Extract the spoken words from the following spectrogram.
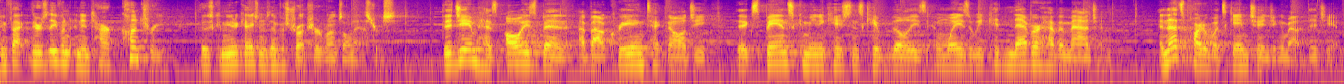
In fact, there's even an entire country whose communications infrastructure runs on Asterisk. Digium has always been about creating technology that expands communications capabilities in ways we could never have imagined. And that's part of what's game changing about Digium.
